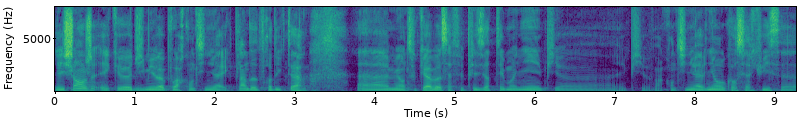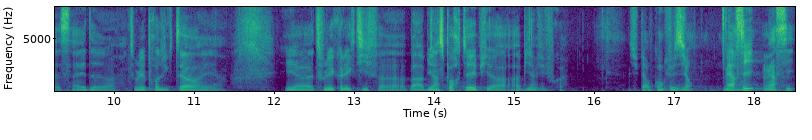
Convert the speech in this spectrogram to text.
l'échange et que Jimmy va pouvoir continuer avec plein d'autres producteurs. Euh, mais en tout cas, bah, ça fait plaisir de témoigner et puis, euh, et puis euh, continuer à venir au court-circuit, ça, ça, aide tous les producteurs et, et tous les collectifs bah, à bien se porter et puis à, à bien vivre. Quoi. Superbe conclusion. Merci. Merci.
